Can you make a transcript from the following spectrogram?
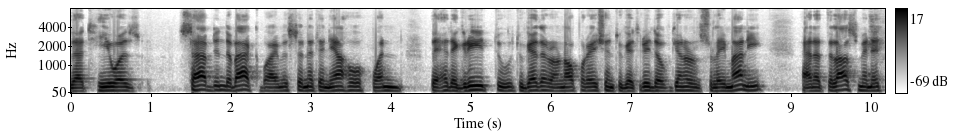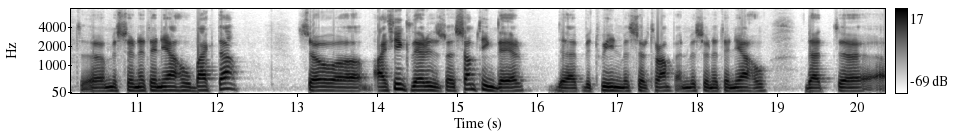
that he was stabbed in the back by Mr. Netanyahu when they had agreed to together on an operation to get rid of General Soleimani, and at the last minute, uh, Mr. Netanyahu backed down. So uh, I think there is uh, something there that between Mr. Trump and Mr. Netanyahu that uh,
